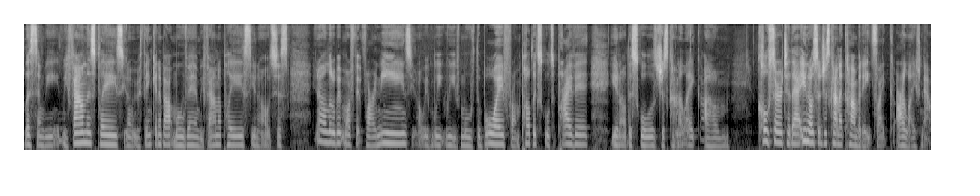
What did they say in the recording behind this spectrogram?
listen, we we found this place, you know, we were thinking about moving, we found a place, you know, it's just, you know, a little bit more fit for our needs. You know, we, we we've moved the boy from public school to private. You know, the school is just kind of like um closer to that, you know, so just kind of accommodates like our life now.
